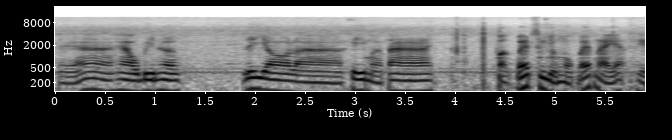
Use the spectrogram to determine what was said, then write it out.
sẽ hao pin hơn. Lý do là khi mà ta bật bếp sử dụng một bếp này á, thì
